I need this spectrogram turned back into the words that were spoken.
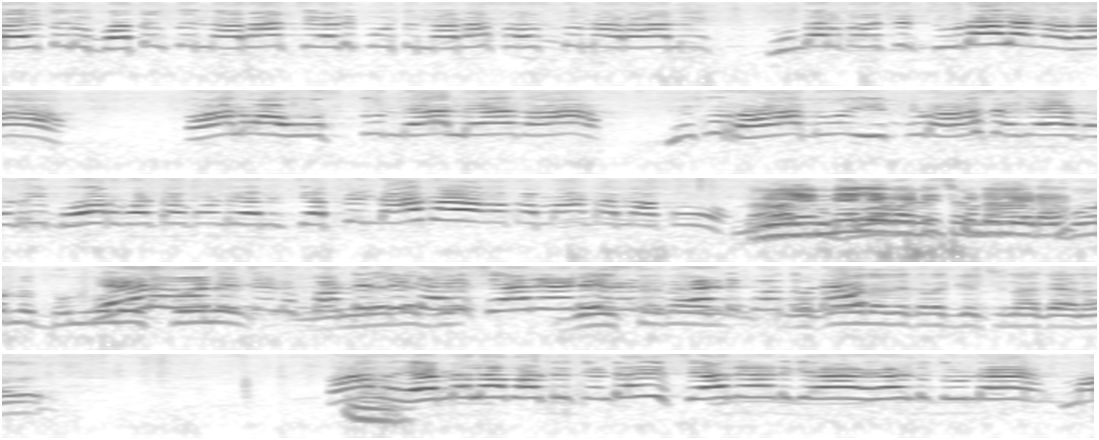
రైతులు బతుకుతున్నారా చెడిపోతున్నారా సస్తున్నారా అని ముందరకు వచ్చి చూడాలి కదా. కాలువ వస్తుందా లేదా? మీకు రాదు ఇప్పుడు ఆశ చేయకుండా బోర్ కొట్టకుండా అని చెప్పిండా ఒక మాట మాకు? మీ ఎమ్మెల్యే పట్టించుకుంటలేడా? బోర్లు దుమ్ము? దగ్గర గెలిచినాకైనా ఎమ్మెల్యే పట్టించుంటే సేనేడికి ఎండుతుండే. మా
